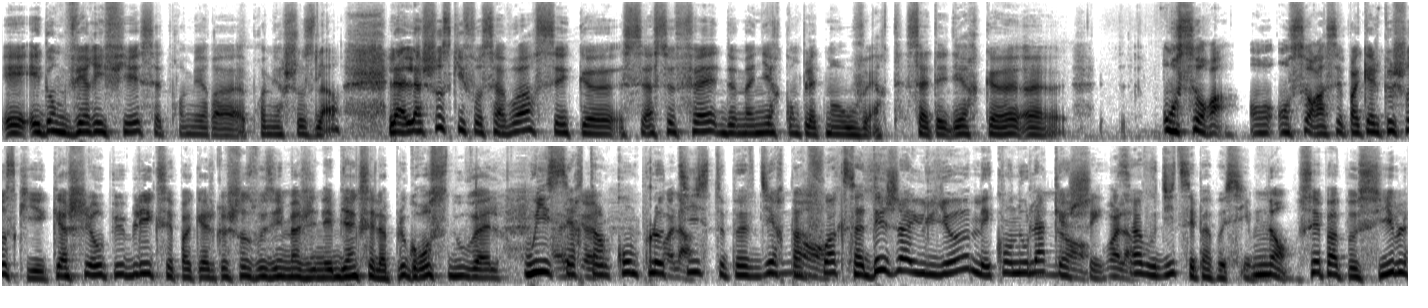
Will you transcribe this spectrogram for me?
et, et donc vérifier cette première, euh, première chose-là. La, la chose qu'il faut savoir, c'est que ça se fait de manière complètement ouverte. C'est-à-dire que euh, on saura, on, on saura. C'est pas quelque chose qui est caché au public. C'est pas quelque chose. Vous imaginez bien que c'est la plus grosse nouvelle. Oui, Euh, certains complotistes peuvent dire parfois que ça a déjà eu lieu, mais qu'on nous l'a caché. voilà. Ça, vous dites, c'est pas possible. Non, c'est pas possible.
